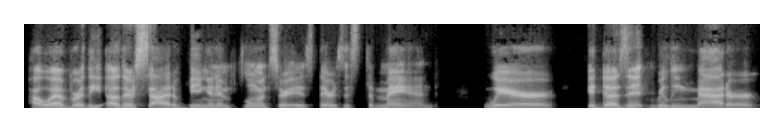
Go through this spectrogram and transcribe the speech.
However the other side of being an influencer is there's this demand where it doesn't really matter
